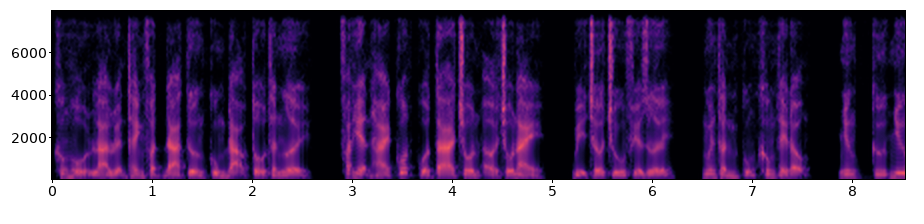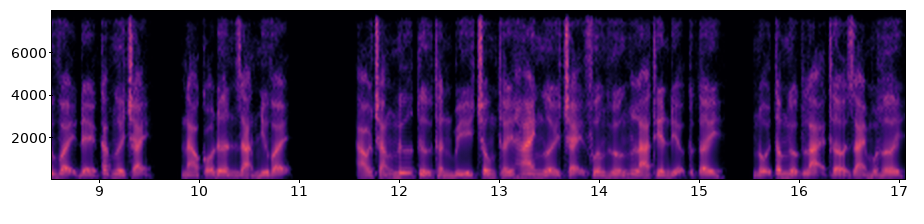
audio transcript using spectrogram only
không hổ là luyện thành Phật đà tướng cùng đạo tổ thân người, phát hiện hài cốt của ta chôn ở chỗ này, bị chớ chú phía dưới, nguyên thần cũng không thể động, nhưng cứ như vậy để các ngươi chạy, nào có đơn giản như vậy. Áo trắng nữ tử thần bí trông thấy hai người chạy phương hướng là thiên địa cực tây, nội tâm ngược lại thở dài một hơi,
